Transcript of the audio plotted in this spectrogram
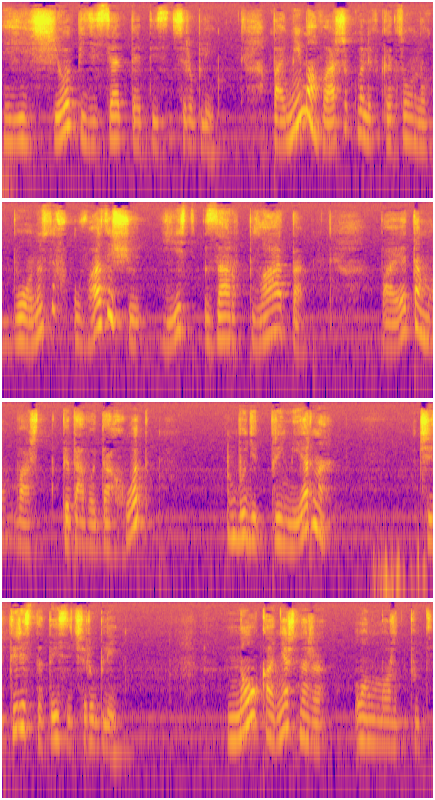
еще 55 тысяч рублей. Помимо ваших квалификационных бонусов, у вас еще есть зарплата. Поэтому ваш годовой доход будет примерно 400 тысяч рублей. Но, конечно же, он может быть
